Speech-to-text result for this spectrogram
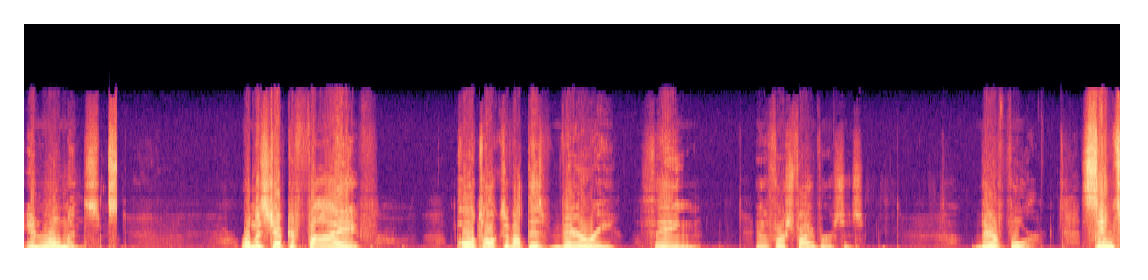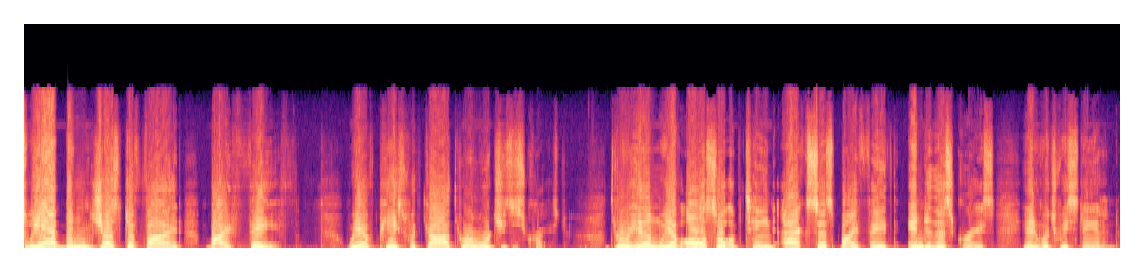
in Romans. Romans chapter 5. Paul talks about this very thing in the first five verses. Therefore, since we have been justified by faith, we have peace with God through our Lord Jesus Christ through him we have also obtained access by faith into this grace in which we stand,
